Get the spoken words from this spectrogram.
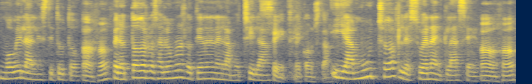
móvil al instituto. Ajá. Pero todos los alumnos lo tienen en la mochila. Sí, me consta. Y a muchos les suena en clase. Ajá.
